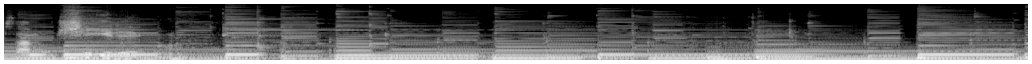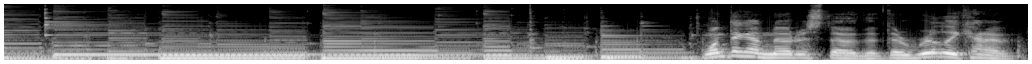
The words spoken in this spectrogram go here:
So I'm cheating. One thing I've noticed though that they're really kind of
